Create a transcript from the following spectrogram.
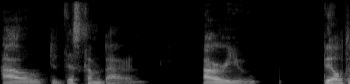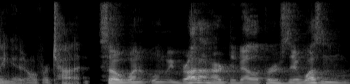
How did this come about, and how are you building it over time. So when when we brought on our developers, it wasn't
